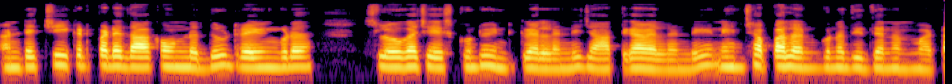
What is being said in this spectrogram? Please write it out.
అంటే చీకటి పడేదాకా ఉండొద్దు. డ్రైవింగ్ కూడా స్లోగా చేసుకుంటూ ఇంటికి వెళ్ళండి. జాగ్రత్తగా వెళ్ళండి. నేను చెప్పాలనుకున్నది ఇదేనమాట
